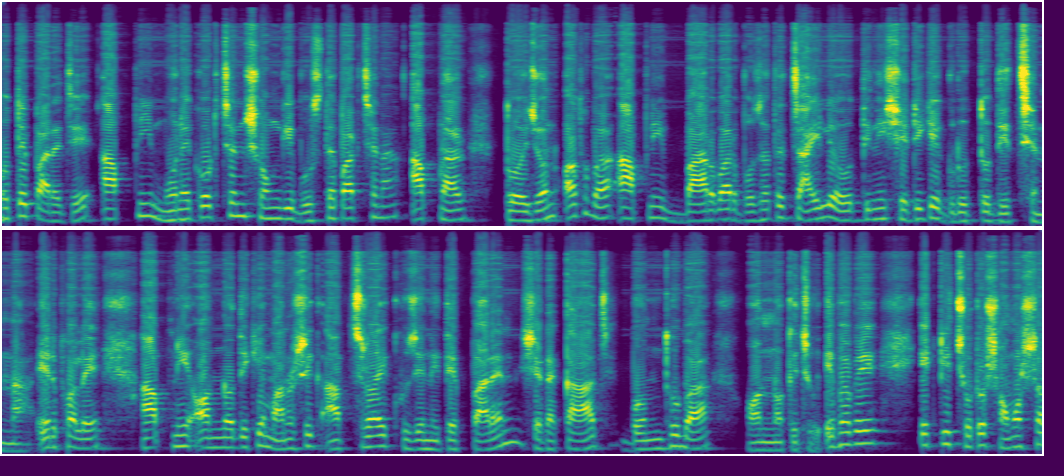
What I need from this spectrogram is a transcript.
হতে পারে যে আপনি মনে করছেন সঙ্গী বুঝতে পারছে না, আপনার প্রয়োজন অথবা আপনি বারবার বোঝাতে চাইলেও তিনি সেটিকে গুরুত্ব দিচ্ছেন না। এর ফলে আপনি অন্যদিকে মানসিক আশ্রয় খুঁজে নিতে পারেন, সেটা কাজ, বন্ধু বা অন্য কিছু। এভাবে একটি ছোট সমস্যা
